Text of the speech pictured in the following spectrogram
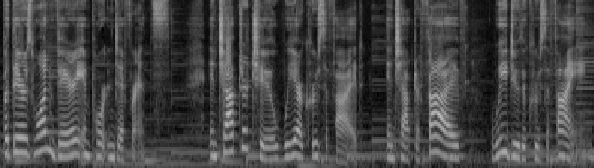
But there is one very important difference. In chapter 2, we are crucified. In chapter 5, we do the crucifying.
